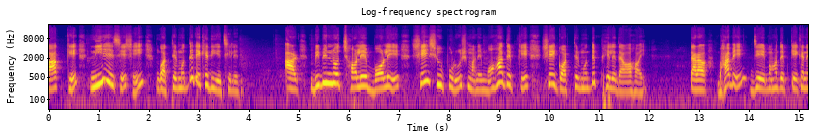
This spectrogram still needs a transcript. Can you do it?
বাঘকে নিয়ে এসে সেই গর্তের মধ্যে রেখে দিয়েছিলেন। আর বিভিন্ন ছলে, বলে সেই সুপুরুষ মানে মহাদেবকে সেই গর্তের মধ্যে ফেলে দেওয়া হয়। তারা ভাবে যে মহাদেবকে এখানে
